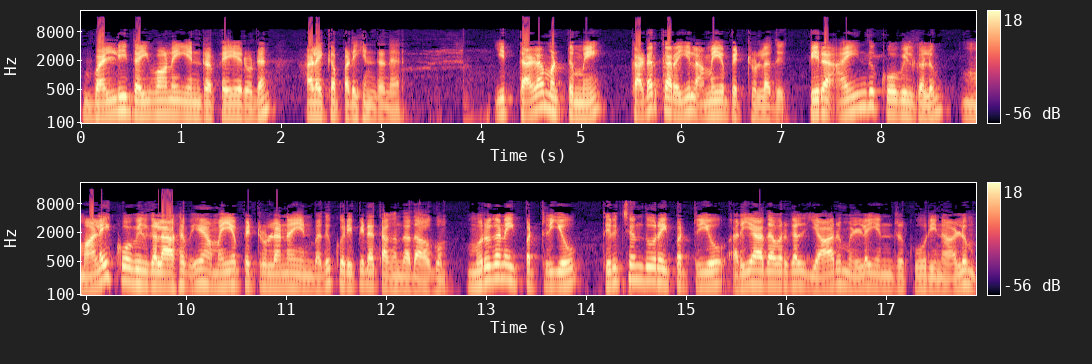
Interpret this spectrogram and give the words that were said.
வள்ளி தெய்வானை என்ற பெயருடன் அழைக்கப்படுகின்றனர். இத்தலம் மட்டுமே கடற்கரையில் அமைய பெற்றுள்ளது பிற ஐந்து கோவில்களும் மலை கோவில்களாகவே அமைய பெற்றுள்ளன என்பது குறிப்பிடத்தகுந்ததாகும். முருகனை பற்றியோ திருச்செந்தூரை பற்றியோ அறியாதவர்கள் யாரும் இல்லை என்று கூறினாலும்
